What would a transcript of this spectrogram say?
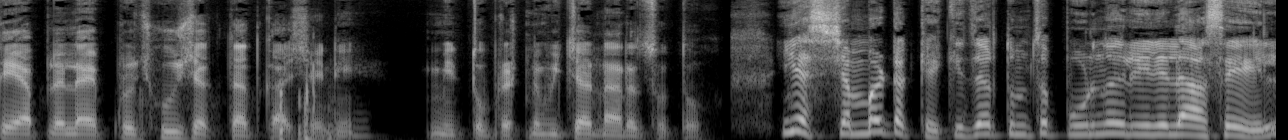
ते आपल्याला अप्रोच होऊ शकतात का अशाने मी तो प्रश्न विचारणारच होतो. येस शंभर टक्के. की जर तुमचं पूर्ण लिहिलेलं असेल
